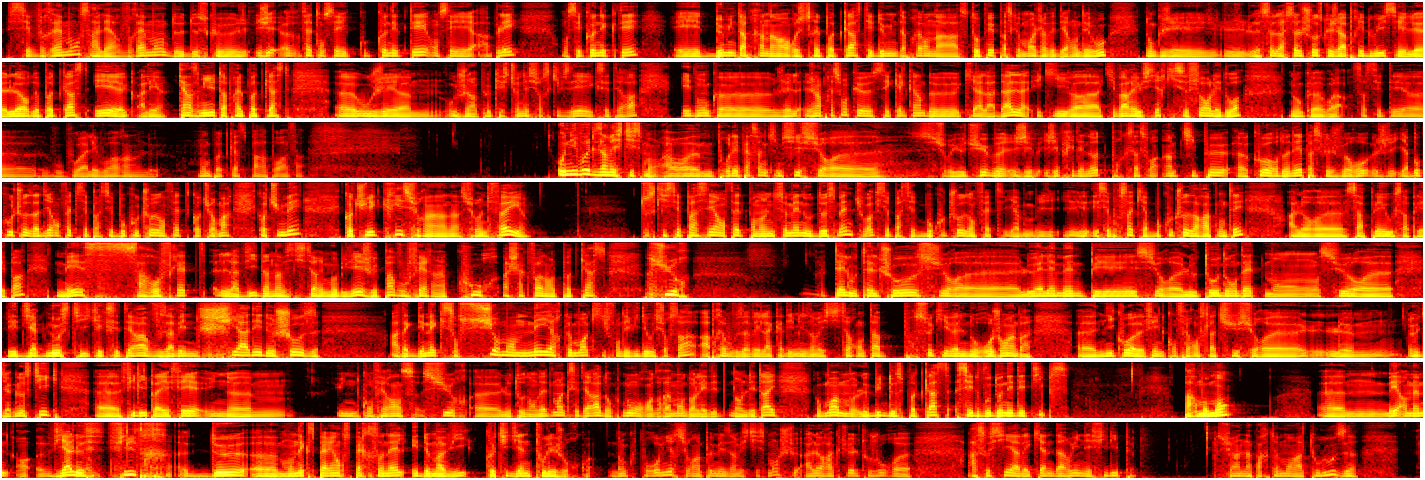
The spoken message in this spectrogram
c'est vraiment, ça a l'air vraiment de, de ce que j'ai. En fait, on s'est connecté, on s'est appelé, On s'est connecté et deux minutes après, on a enregistré le podcast et deux minutes après, on a stoppé parce que moi, j'avais des rendez-vous. Donc, la, seule, chose que j'ai appris de lui, c'est l'heure de podcast. Et euh, allez, 15 minutes après le podcast, euh, où, j'ai, euh, un peu questionné sur ce qu'il faisait, etc. Et donc, j'ai, l'impression que c'est quelqu'un qui a la dalle et qui va, qui va réussir, qui se sort les doigts. Donc, voilà, ça c'était. vous pouvez aller voir hein, mon podcast par rapport à ça. Au niveau des investissements, alors euh, pour les personnes qui me suivent sur, euh, sur YouTube, j'ai pris des notes pour que ça soit un petit peu euh, coordonné parce que je veux il y a beaucoup de choses à dire en fait, c'est passé beaucoup de choses en fait quand tu remarques quand tu mets quand tu écris sur un sur une feuille tout ce qui s'est passé en fait pendant une semaine ou deux semaines, tu vois qu'il s'est passé beaucoup de choses en fait. et c'est pour ça qu'il y a beaucoup de choses à raconter. Alors ça plaît ou ça plaît pas, mais ça reflète la vie d'un investisseur immobilier. Je vais pas vous faire un cours à chaque fois dans le podcast sur telle ou telle chose sur euh, le LMNP, sur euh, le taux d'endettement, sur euh, les diagnostics, etc. Vous avez une chiadée de choses avec des mecs qui sont sûrement meilleurs que moi qui font des vidéos sur ça. Après, vous avez l'Académie des investisseurs rentables pour ceux qui veulent nous rejoindre. Nico avait fait une conférence là-dessus sur le, le, diagnostic. Philippe avait fait une une conférence sur euh, le taux d'endettement, etc. Donc nous, on rentre vraiment dans, les, dans le détail. Donc moi, le but de ce podcast, c'est de vous donner des tips par moment, euh, mais en même via le filtre de euh, mon expérience personnelle et de ma vie quotidienne tous les jours. Quoi. Donc pour revenir sur un peu mes investissements, je suis à l'heure actuelle toujours associé avec Yann Darwin et Philippe sur un appartement à Toulouse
